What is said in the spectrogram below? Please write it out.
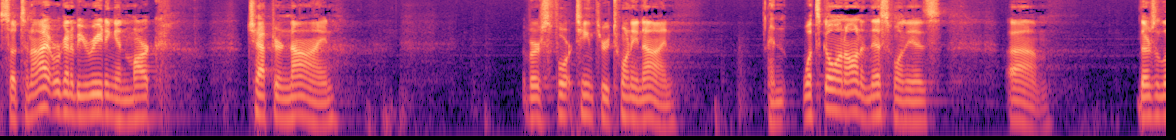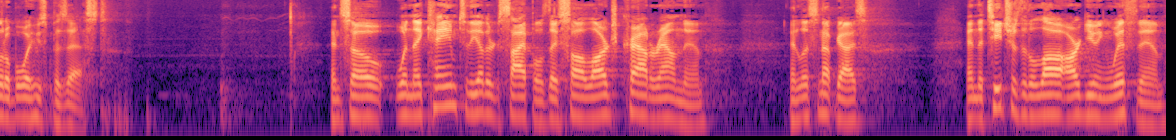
So tonight we're going to be reading in Mark chapter 9, verse 14 through 29. And what's going on in this one is um, there's a little boy who's possessed. And so when they came to the other disciples, they saw a large crowd around them. And listen up, guys. And the teachers of the law arguing with them.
